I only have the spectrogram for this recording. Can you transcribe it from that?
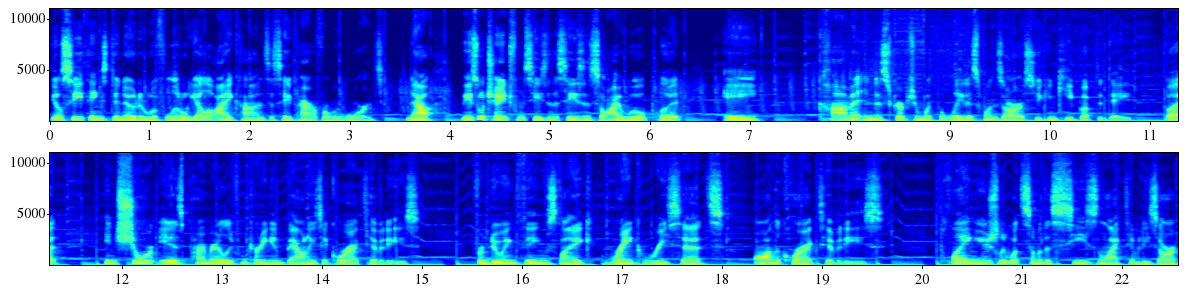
you'll see things denoted with little yellow icons that say powerful rewards. Now, these will change from season to season, so I will put a comment in description what the latest ones are so you can keep up to date. But in short is primarily from turning in bounties at core activities, from doing things like rank resets on the core activities, playing usually what some of the seasonal activities are,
